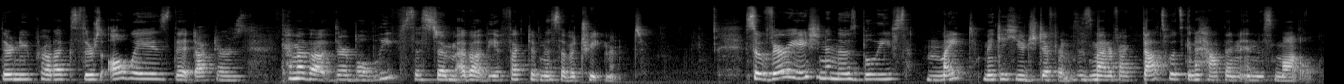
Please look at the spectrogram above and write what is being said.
their new products. There's all ways that doctors come about their belief system about the effectiveness of a treatment. So variation in those beliefs might make a huge difference. As a matter of fact, that's what's going to happen in this model.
